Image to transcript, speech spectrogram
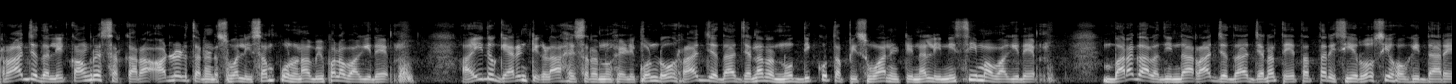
ರಾಜ್ಯದಲ್ಲಿ ಕಾಂಗ್ರೆಸ್ ಸರ್ಕಾರ ಆಡಳಿತ ನಡೆಸುವಲ್ಲಿ ಸಂಪೂರ್ಣ ವಿಫಲವಾಗಿದೆ. ಐದು ಗ್ಯಾರಂಟಿಗಳ ಹೆಸರನ್ನು ಹೇಳಿಕೊಂಡು ರಾಜ್ಯದ ಜನರನ್ನು ದಿಕ್ಕು ತಪ್ಪಿಸುವ ನಿಟ್ಟಿನಲ್ಲಿ ನಿಸ್ಸೀಮವಾಗಿದೆ. ಬರಗಾಲದಿಂದ ರಾಜ್ಯದ ಜನತೆ ತತ್ತರಿಸಿ ರೋಸಿ ಹೋಗಿದ್ದಾರೆ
